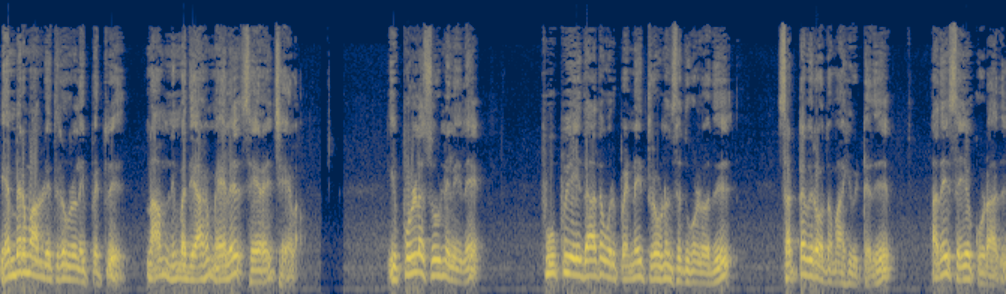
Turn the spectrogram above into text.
எம்பெருமானுடைய திருவுருளை பெற்று நாம் நிம்மதியாக மேலே சேர செய்யலாம். இப்புள்ள சூழ்நிலையிலே பூப்பு எய்தாத ஒரு பெண்ணை திருமணம் செய்து கொள்வது சட்டவிரோதமாகிவிட்டது. அதை செய்யக்கூடாது.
